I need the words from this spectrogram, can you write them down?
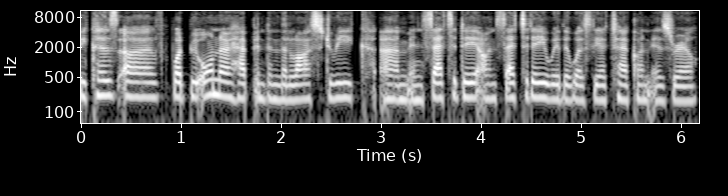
because of what we all know happened in the last week um, in Saturday, on Saturday, where there was the attack on Israel.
